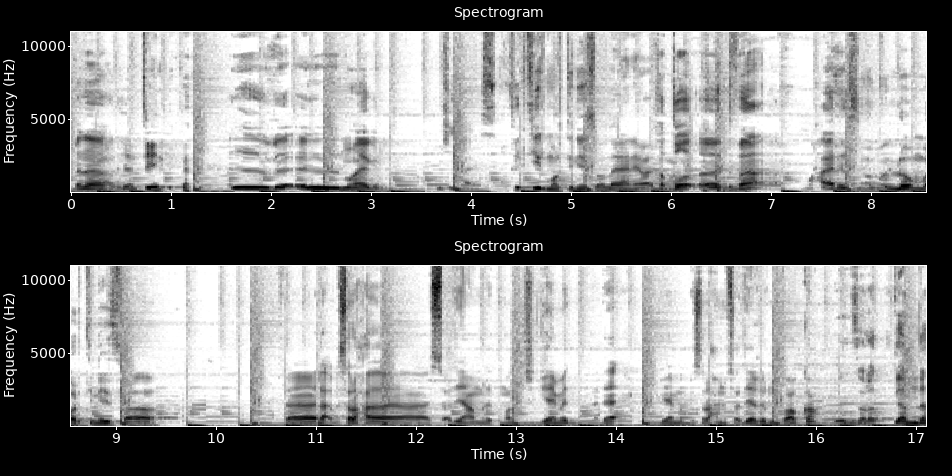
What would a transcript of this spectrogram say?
ربنا أرجنتين. ال- المهاجم. مش الحارس. في كتير مارتينيز والله يعني خط آه، دفاع وحارس كلهم مارتينيز فآه. فلا بصراحة السعودية عملت ماتش جامد أداء جامد بصراحة من السعودية غير متوقع. وانذارات جامدة.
